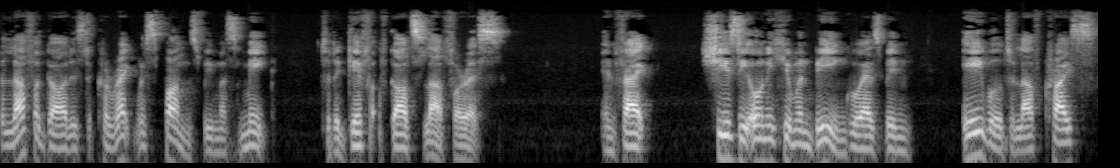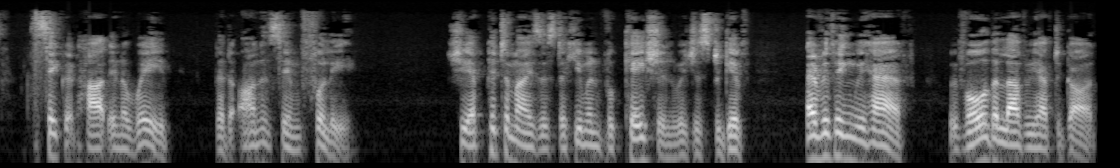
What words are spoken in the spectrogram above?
Her love for God is the correct response we must make to the gift of God's love for us. In fact, she is the only human being who has been able to love Christ's Sacred Heart in a way that honors him fully. She epitomizes the human vocation, which is to give everything we have with all the love we have to God,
